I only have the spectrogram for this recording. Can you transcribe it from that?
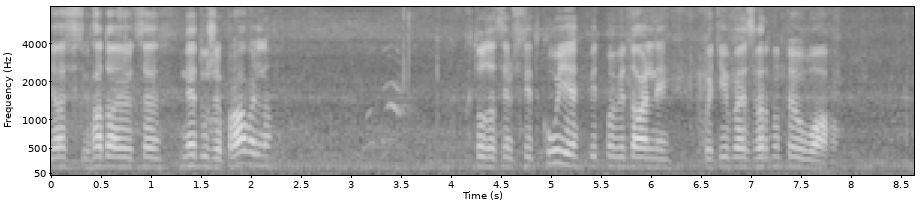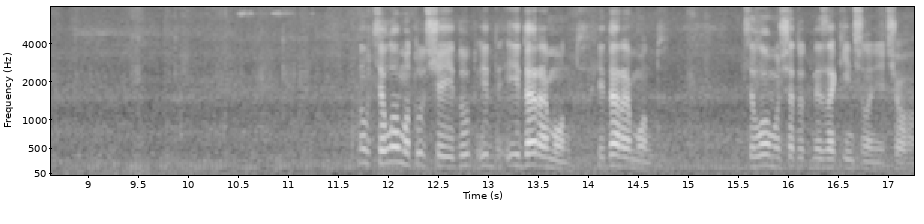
Я гадаю, це не дуже правильно. Хто за цим слідкує, відповідальний, хотів би звернути увагу. Ну, в цілому тут ще ід- ремонт. Іде ремонт. В цілому ще тут не закінчено нічого.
